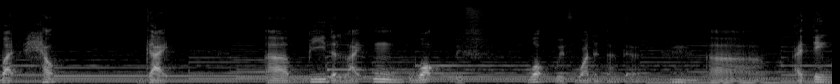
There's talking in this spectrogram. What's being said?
but help, guide, uh, be the light. Hmm. Walk with walk with one another. Uh, I think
